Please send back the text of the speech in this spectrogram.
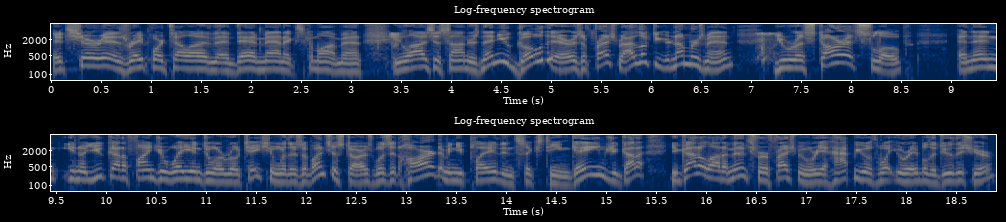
It sure is. Ray Portella and, and Dan Mannix. Come on, man. Elijah Saunders. And then you go there as a freshman. I looked at your numbers, man. You were a star at Slope. And then, you know, you got to find your way into a rotation where there's a bunch of stars. Was it hard? I mean, you played in 16 games. You got a, you got a lot of minutes for a freshman. Were you happy with what you were able to do this year?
